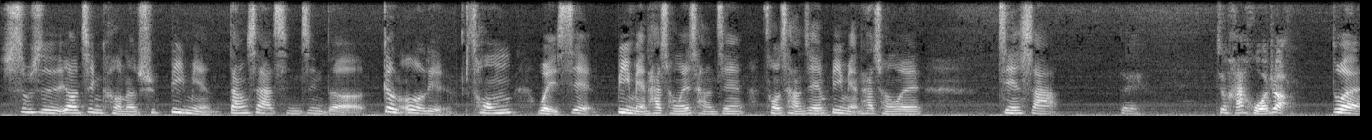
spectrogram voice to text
是不是要尽可能去避免当下情景的更恶劣？从猥亵避免它成为强奸，从强奸避免它成为奸杀。对，就还活着。对，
